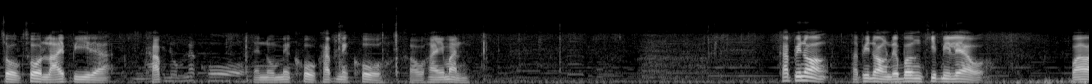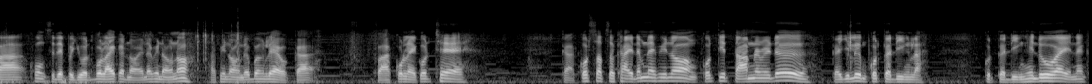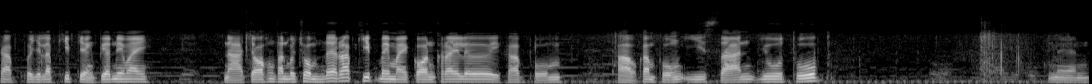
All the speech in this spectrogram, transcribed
โศกโซนหลายปีแล้วครับนมแมคโครแต่นมแมคโครครับแมคโครเขาให้มัน ครับพี่น้อง ถ้าพี่น้องได้เบิ้งคลิปนี้แล้วว่าคงสิได้ประโยชน์บ่หลายกันหน่อยนะพี่น้องเนาะถ้าพี่น้องได้เบิ้งแล้วกะ ฝากกดไลค์กดแชร์กะกดซับสไครต์น้ำในพี่น้องกดติดตามน้ำในเด้อกะอย่าลืมกดกระดิ่งล่ะ กดกระดิ่งให้ด้วยนะครับ เพื่อจะรับคลิปแจ้งเตือนใหม่ๆหน้าจอของท่านผู้ชมได้รับคลิปใหม่ๆก่อนใครเลยครับ ผมท่าวคำผงอีสาน YouTube แมน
